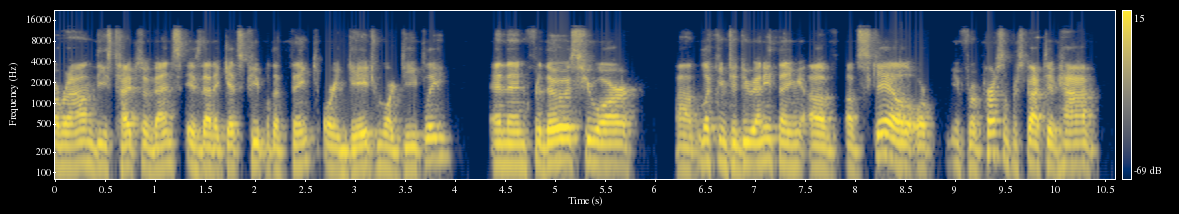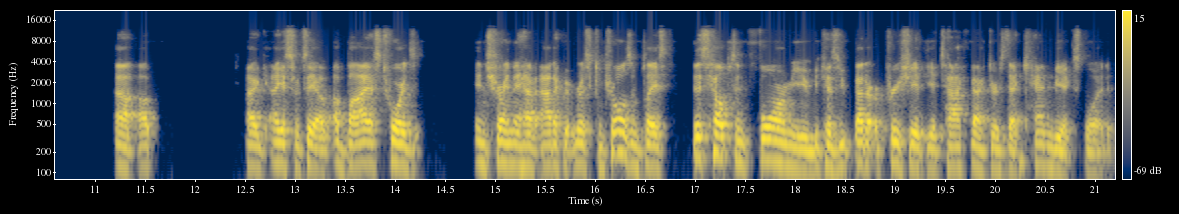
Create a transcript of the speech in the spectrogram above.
around these types of events is that it gets people to think or engage more deeply. And then for those who are uh, looking to do anything of, of scale or from a personal perspective have uh, a, I, guess I would say a, a bias towards ensuring they have adequate risk controls in place, this helps inform you because you better appreciate the attack vectors that can be exploited.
